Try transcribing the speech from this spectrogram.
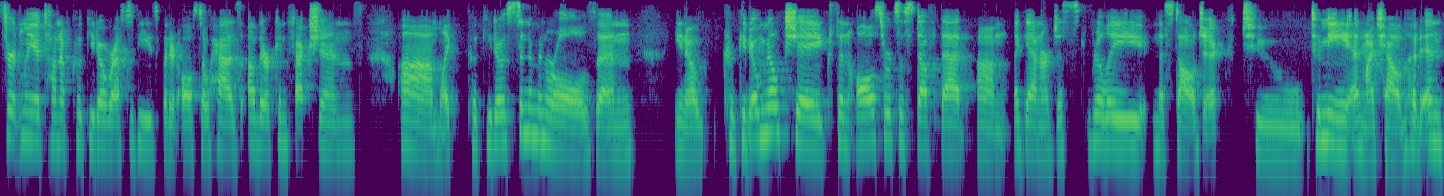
certainly a ton of cookie dough recipes, but it also has other confections um, like cookie dough cinnamon rolls and you know, cookie dough milkshakes and all sorts of stuff that, um, again, are just really nostalgic to to me and my childhood. And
